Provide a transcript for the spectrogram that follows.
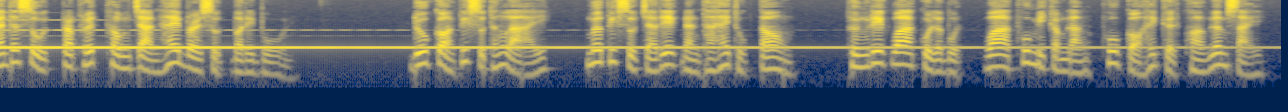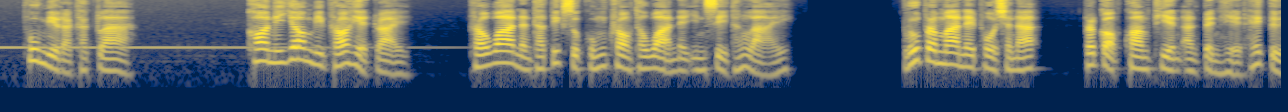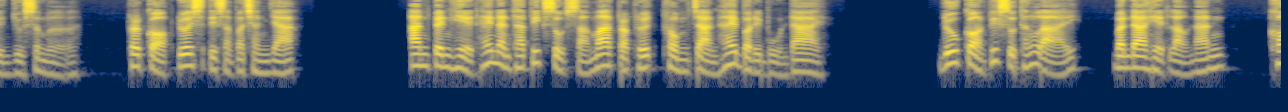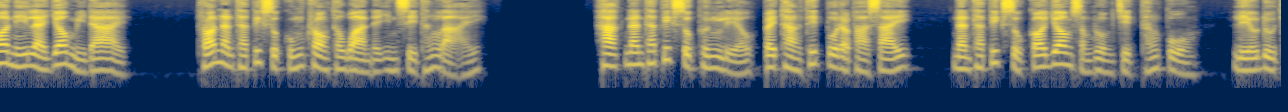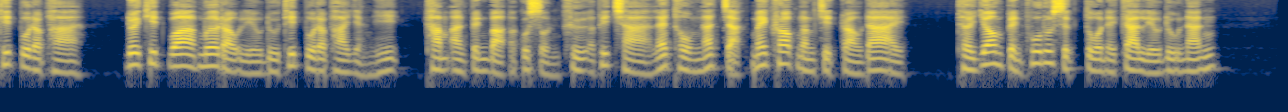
นันทสูตรประพฤติพรหมจรรย์ให้บริสุทธิ์บริบูรณ์ ดูก่อนภิกษุทั้งหลาย เมื่อภิกษุจะเรียกนันทะให้ถูกต้อง พึงเรียกว่ากุลบุตรว่าผู้มีกำลังผู้ก่อให้เกิดความเลื่อมใส ผู้มีราคะกล้า ข้อนี้ย่อมมีเพราะเหตุไร เพราะว่านันทภิกษุคุ้มครองทวารในอินทรีย์ทั้งหลาย รู้ประมาณในโภชนะ ประกอบความเพียรอันเป็นเหตุให้ตื่นอยู่เสมอ ประกอบด้วยสติสัมปชัญญะ อันเป็นเหตุให้นันทภิกษุสามารถประพฤติพรหมจรรย์ให้บริบูรณ์ได้ ดูก่อนภิกษุทั้งหลาย บรรดาเหตุเหล่านั้น ข้อนี้แลย่อมมีได้ เพราะนันทภิกษุคุ้มครองทวารในอินทรีย์ทั้งหลาย หากนันทภิกษุพึงเหลียวไปทางทิศปุรพาไซนันทภิกษุก็ย่อมสำรวมจิตทั้งปวง เหลียวดูทิศปุรพา ด้วยคิดว่าเมื่อเราเหลียวดูทิศปุรพาอย่างนี้ ทำอันเป็นบาปอกุศลคืออภิชาและโทมนัสจักไม่ครอบงำจิตเราได้ เธอย่อมเป็นผู้รู้สึกตัวในการเหลียวดูนั้น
